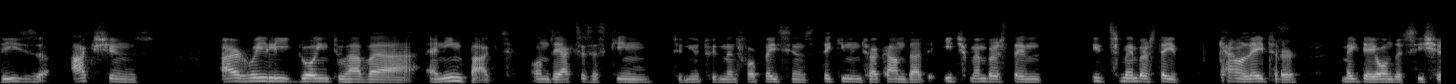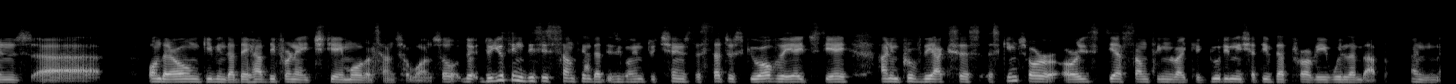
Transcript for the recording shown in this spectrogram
these actions are really going to have a, an impact on the access scheme to new treatments for patients, taking into account that each member state each member state can later make their own decisions uh, on their own, given that they have different HTA models and so on. So do, do, you think this is something that is going to change the status quo of the HTA and improve the access schemes, or, or is just something like a good initiative that probably will end up in,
